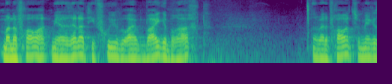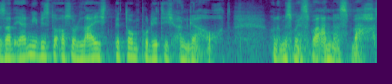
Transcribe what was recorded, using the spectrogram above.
Meine Frau hat mir relativ früh beigebracht, meine Frau hat zu mir gesagt, Ermi, bist du auch so leicht betonpolitisch angehaucht. Und da müssen wir jetzt mal anders machen.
